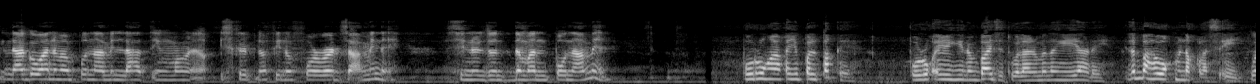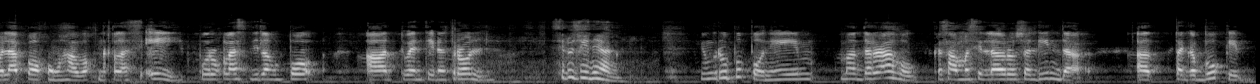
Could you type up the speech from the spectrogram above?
ginagawa naman po namin lahat yung mga script na fino-forward sa amin eh. Sinunod naman po namin. Puro nga kayo palpak eh. Puro kayo hingi ng budget, wala naman nangyayari. Ilan ba hawak mo na class A? Wala po akong hawak na class A. Puro class D lang po. ah 20 na troll. Sino-sino yan? Yung grupo po ni Madarahog, kasama sila Rosalinda at taga Bukid.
